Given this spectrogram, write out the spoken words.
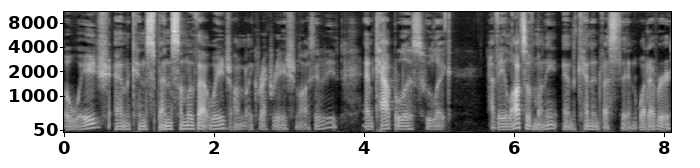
a wage and can spend some of that wage on like recreational activities and capitalists who like have a lots of money and can invest in whatever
